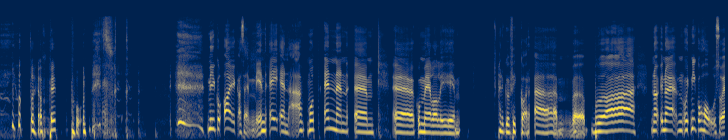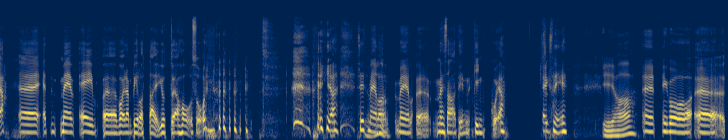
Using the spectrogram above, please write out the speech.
juttuja peppuun. niin kuin aikaisemmin, ei enää, mutta ennen ähm, äh, kun meillä oli herregud fickor, blah, no, no niinku housuja, äh, että me ei äh, voida piilottaa juttuja housuun. ja sitten meillä on, meil, äh, me saatiin kinkkuja, eiks niin? Ja, Äh, niinku, äh,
